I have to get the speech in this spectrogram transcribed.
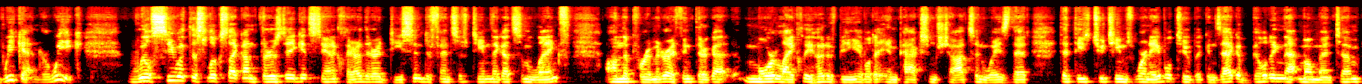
weekend or week. We'll see what this looks like on Thursday against Santa Clara. They're a decent defensive team. They got some length on the perimeter. I think they've got more likelihood of being able to impact some shots in ways that that these two teams weren't able to. But Gonzaga building that momentum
